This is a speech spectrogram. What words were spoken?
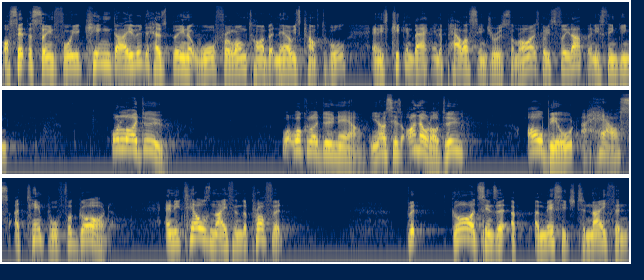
I'll set the scene for you. King David has been at war for a long time, but now he's comfortable and he's kicking back in a palace in Jerusalem. Right? He's got his feet up and he's thinking, What'll I do? What, what could I do now? You know, he says, I know what I'll do. I'll build a house, a temple for God. And he tells Nathan the prophet. God sends a, a, a message to Nathan.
